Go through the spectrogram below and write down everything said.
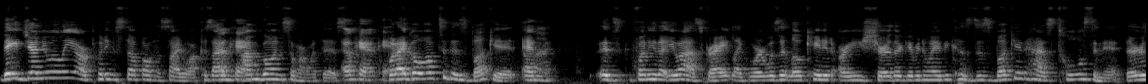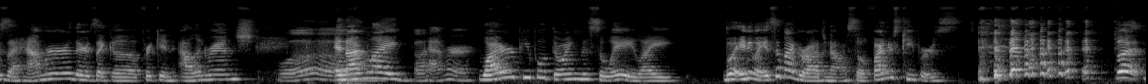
they genuinely are putting stuff on the sidewalk cuz I'm Okay. I'm going somewhere with this. Okay, okay. But I go up to this bucket and Uh-huh. It's funny that you ask, right? Like where was it located? Are you sure they're giving away because this bucket has tools in it. There's a hammer, there's like a freaking allen wrench, Whoa. and I'm like a hammer. why are people throwing this away? Like, but anyway, it's in my garage now, so finders keepers. but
